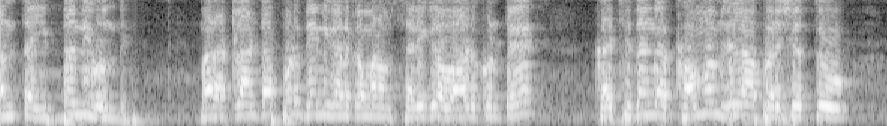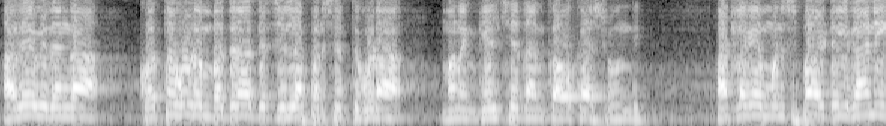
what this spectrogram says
అంత ఇబ్బందిగా ఉంది మరి అట్లాంటప్పుడు దీన్ని కనుక మనం సరిగా వాడుకుంటే ఖచ్చితంగా ఖమ్మం జిల్లా పరిషత్తు అదే విధంగా కొత్తగూడెం భద్రాద్రి జిల్లా పరిషత్తు కూడా మనం గెలిచేదానికి అవకాశం ఉంది. అట్లాగే మున్సిపాలిటీలు కానీ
